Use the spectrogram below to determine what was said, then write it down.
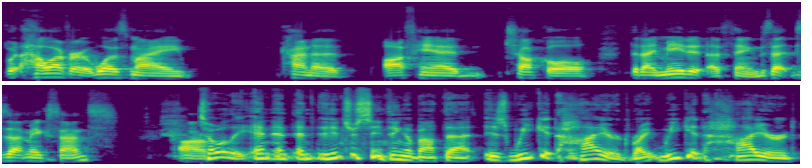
but however, it was my kind of offhand chuckle that I made it a thing. Does that does that make sense? Um, totally. And, and and the interesting thing about that is we get hired, right? We get hired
